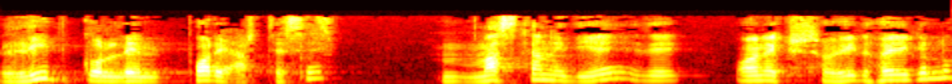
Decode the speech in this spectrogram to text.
লিড করলেন, পরে আসতেছে। মাঝখানে দিয়ে যে অনেক শহীদ হয়ে গেল।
